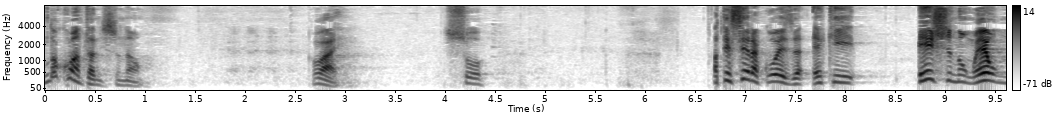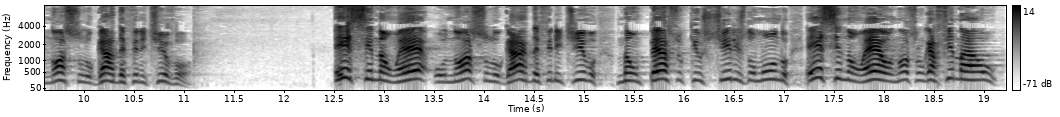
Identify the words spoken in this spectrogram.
Não dou conta disso, não. Uai, sou. A terceira coisa é que este não é o nosso lugar definitivo. Esse não é o nosso lugar definitivo. Não peço que os tires do mundo. Esse não é o nosso lugar final.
